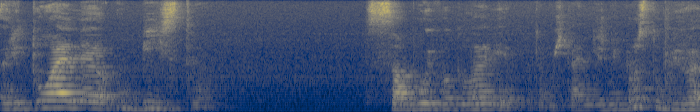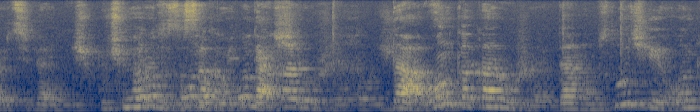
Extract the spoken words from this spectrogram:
ритуальное убийство с собой во главе, потому что они же не просто убивают себя, они еще кучу народа за собой он тащат. Как оружие, да, он как оружие. В данном случае он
